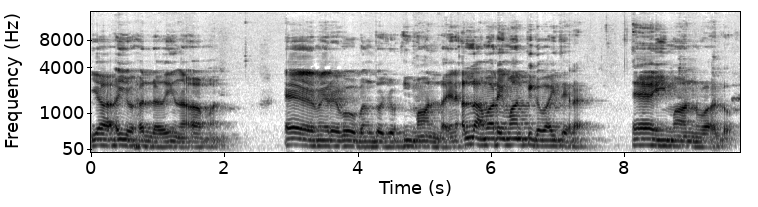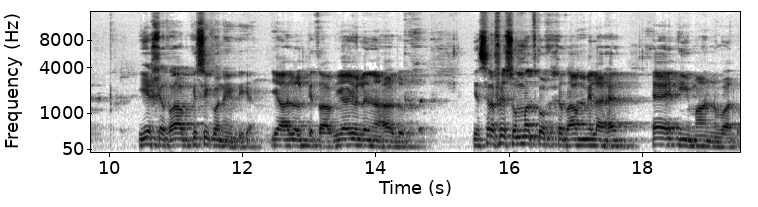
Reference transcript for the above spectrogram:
या अयोहल्लिन आमन, ए मेरे वो बंदो जो ईमान लाए अल्लाह हमारे ईमान की गवाही दे रहा है। ए ईमान वालो, ये खिताब किसी को नहीं दिया। या अल किताब, या ये सिर्फ़ इस उम्मत को खिताब मिला है। ए ईमान वालो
